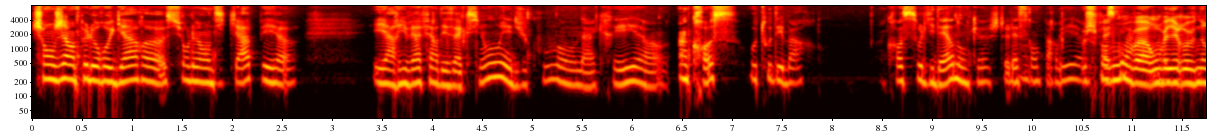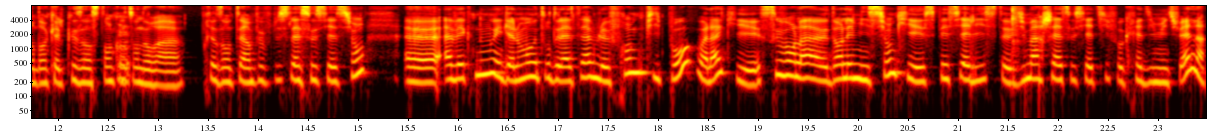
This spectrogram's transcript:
changer un peu le regard euh, sur le handicap et euh, et arriver à faire des actions. Et du coup, on a créé un, un cross au tout départ, un cross solidaire. Donc, euh, je te laisse en parler. euh, Je pense qu'on va, on va y revenir dans quelques instants quand on aura présenté un peu plus l'association. Euh, avec nous également autour de la table Franck Pipo, voilà, qui est souvent là dans l'émission, qui est spécialiste du marché associatif au Crédit Mutuel.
